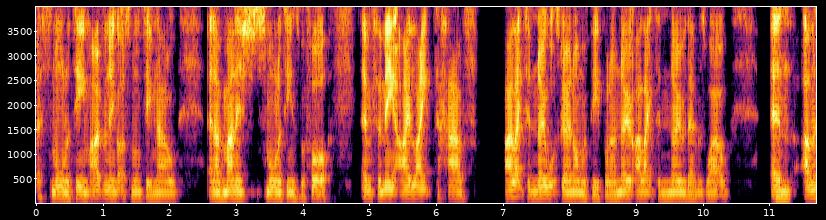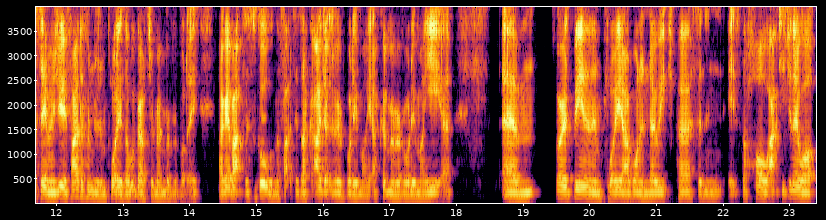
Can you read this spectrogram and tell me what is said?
a smaller team. I've only got a small team now, and I've managed smaller teams before. And for me, I like to have, I like to know what's going on with people. I know I like to know them as well. And mm. I'm the same as you. If I had 100 employees, I wouldn't be able to remember everybody. I go back to school, and the fact is, like, I don't know everybody in my, I couldn't remember everybody in my year. Um, whereas being an employee, I want to know each person, and it's the whole. Actually, do you know what?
